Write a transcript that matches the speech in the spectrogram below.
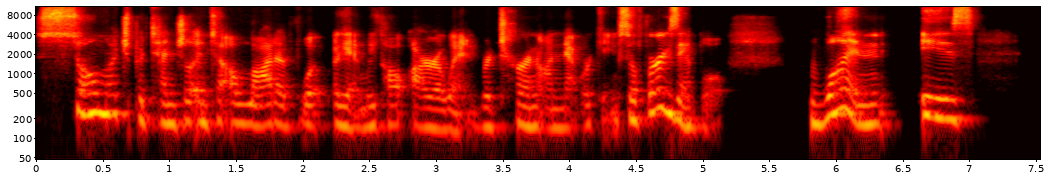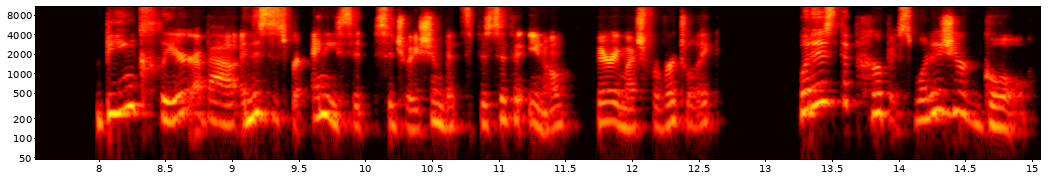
so much potential into a lot of what, again, we call RON, return on networking. So, for example, one is being clear about, and this is for any situation, but specific, you know, very much for virtual, like, what is the purpose? What is your goal?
